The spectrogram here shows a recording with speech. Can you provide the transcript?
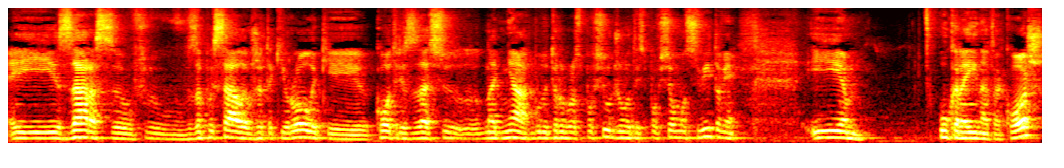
І зараз в- записали вже такі ролики, котрі за на днях будуть розповсюджуватись по всьому світові. І Україна також.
